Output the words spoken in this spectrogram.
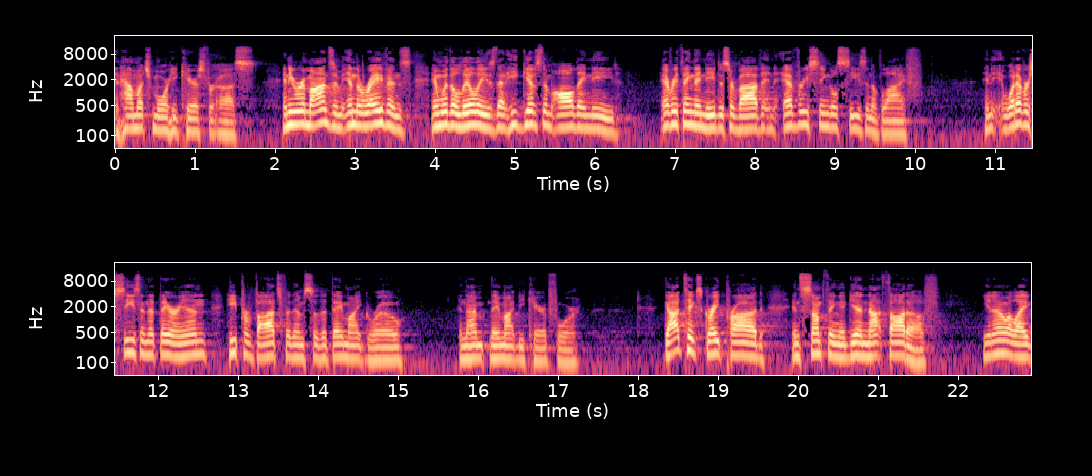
and how much more he cares for us. And he reminds them in the ravens and with the lilies that he gives them all they need, everything they need to survive in every single season of life. In whatever season that they are in, he provides for them so that they might grow and they might be cared for. God takes great pride in something, again, not thought of. You know, like,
